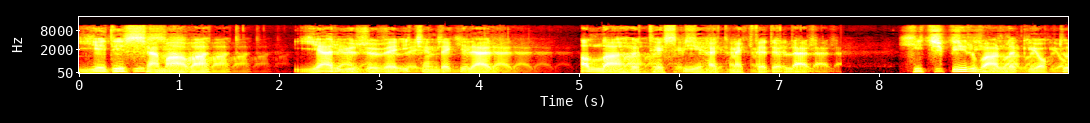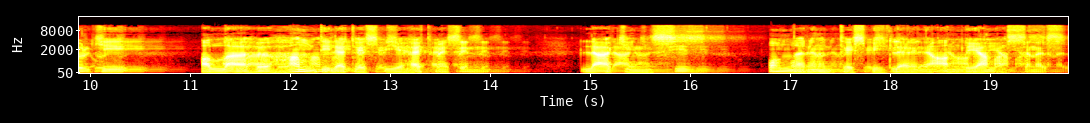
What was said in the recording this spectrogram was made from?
Yedi semavat, yeryüzü ve içindekiler Allah'ı tesbih etmektedirler. Hiçbir varlık yoktur ki Allah'ı hamd ile tesbih etmesin. Lakin siz onların tesbihlerini anlayamazsınız.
